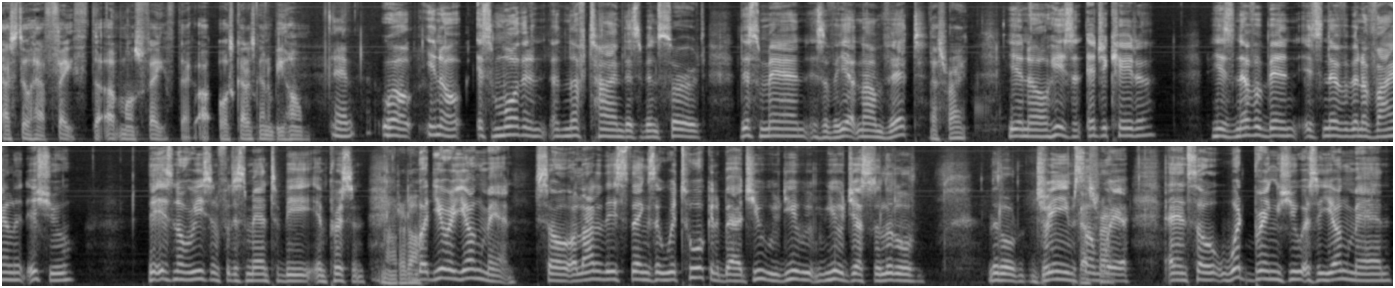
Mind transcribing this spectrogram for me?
I still have faith, the utmost faith that O- Oscar is going to be home. And Well, you know, it's more than enough time that's been served. This man is a Vietnam vet. That's right. You know, he's an educator. He's never been. It's never been a violent issue. There is no reason for this man to be in prison. Not at all. But you're a young man, so a lot of these things that we're talking about, you you you're just a little little dream That's right. somewhere. And so, what brings you as a young man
